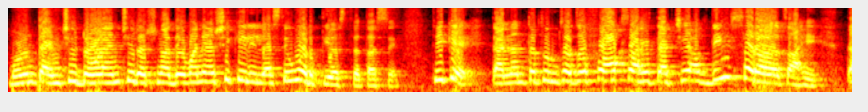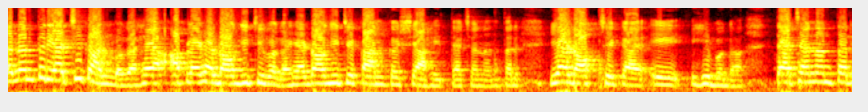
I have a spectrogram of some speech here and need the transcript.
म्हणून त्यांची डोळ्यांची रचना देवाने अशी केलेली असते वरती असतात असे. ठीक आहे? त्यानंतर तुमचा जो फॉक्स आहे त्याची अगदी सरळच आहे. त्यानंतर याची कान बघा. ह्या आपल्या ह्या डॉगीची बघा. ह्या डॉगीचे कान कसे आहेत त्याच्यानंतर? या डॉगचे काय? हे बघा. त्याच्यानंतर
